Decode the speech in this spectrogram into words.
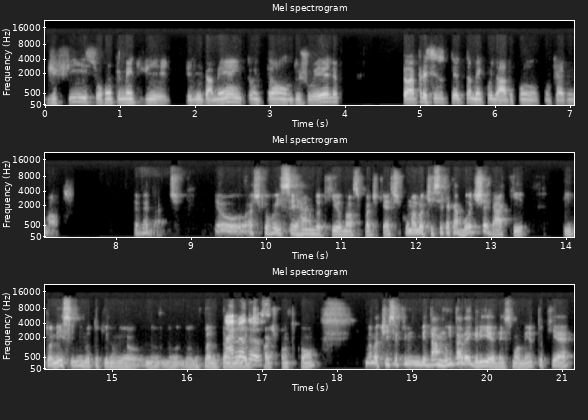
difícil, rompimento de, de ligamento, então do joelho. Então é preciso ter também cuidado com o Kevin Maltz. É verdade. eu acho que eu vou encerrando aqui o nosso podcast com uma notícia que acabou de chegar aqui. Estou nesse minuto aqui no meu no, no, no plantão Ai, do esporte.com. Uma notícia que me dá muita alegria nesse momento, que é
